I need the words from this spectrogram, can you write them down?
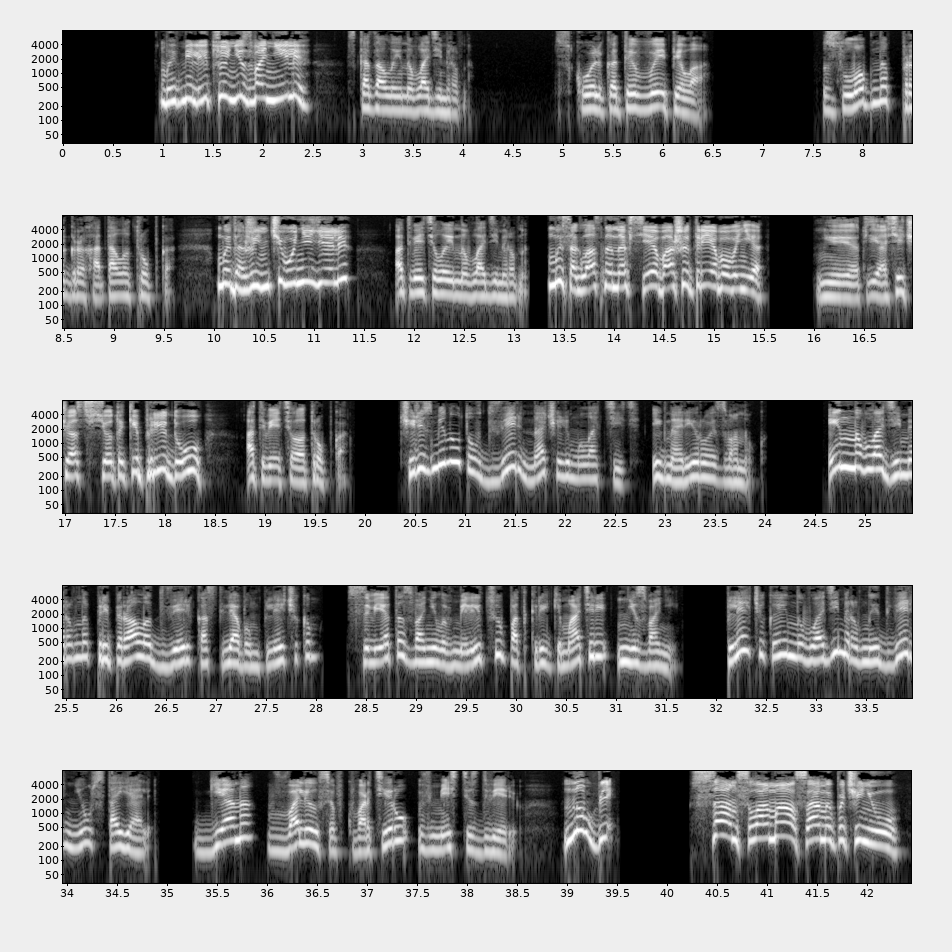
«Мы в милицию не звонили!» — сказала Инна Владимировна. «Сколько ты выпила?» Злобно прогрохотала трубка. «Мы даже ничего не ели!» — ответила Инна Владимировна. «Мы согласны на все ваши требования!» «Нет, я сейчас все-таки приду!» — ответила трубка. Через минуту в дверь начали молотить, игнорируя звонок. Инна Владимировна припирала дверь костлявым плечиком, Света звонила в милицию под крики матери «Не звони!». Плечик и Инна Владимировна и дверь не устояли. Гена ввалился в квартиру вместе с дверью. «Ну, бля... Сам сломал, сам и починю!»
